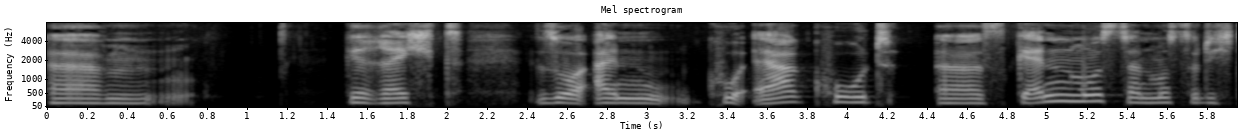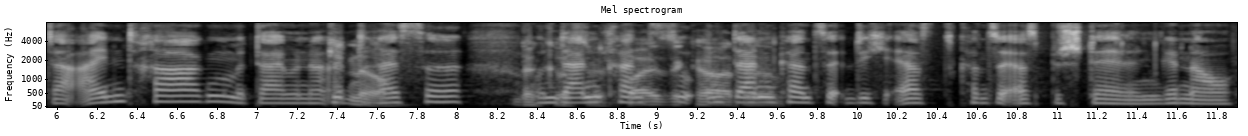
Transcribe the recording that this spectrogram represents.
ähm, gerecht so einen QR-Code äh, scannen musst, dann musst du dich da eintragen mit deiner genau. Adresse dann und dann kannst du und dann kannst du dich erst kannst du erst bestellen, genau.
